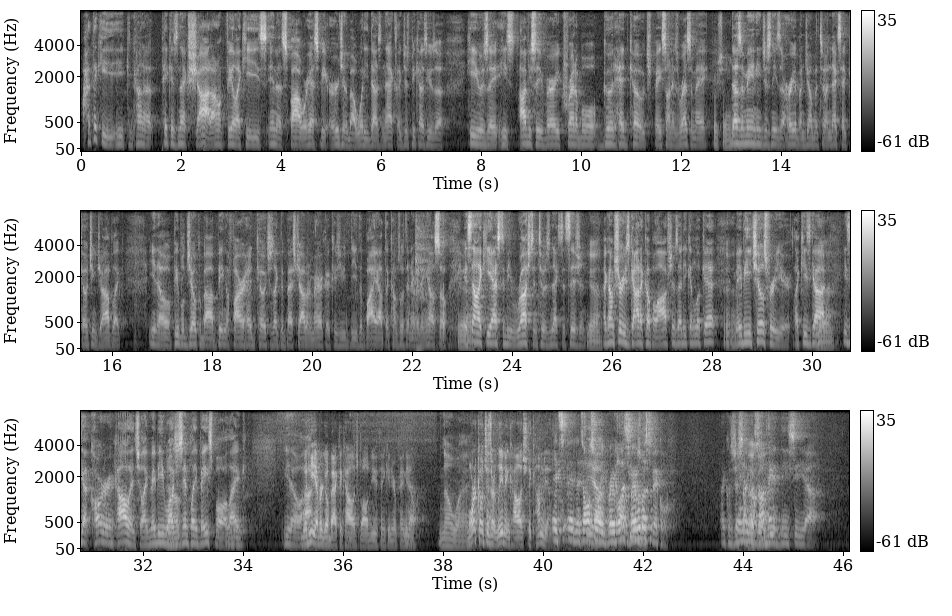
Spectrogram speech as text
I think he, he can kind of pick his next shot. I don't feel like he's in a spot where he has to be urgent about what he does next. Like just because he was a he was a he's obviously a very credible, good head coach based on his resume. For sure. Doesn't mean he just needs to hurry up and jump into a next head coaching job. Like, you know, people joke about being a fire head coach is like the best job in America because you need the buyout that comes with it and everything else. So it's not like he has to be rushed into his next decision. Yeah. Like I'm sure he's got a couple options that he can look at. Yeah. Maybe he chills for a year. Like he's got Yeah. he's got Carter in college. Like maybe he watches him play baseball. Like, you know, Would I- he ever go back to college ball? Do you think, in your opinion? No. No way. More coaches are leaving college to come to the It's and it's also yeah. like Vrabel. Unless he Vrabel was with doesn't. fickle. Like was just In like the a Celtics? DC. Yeah.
